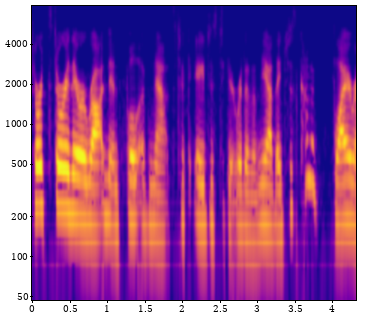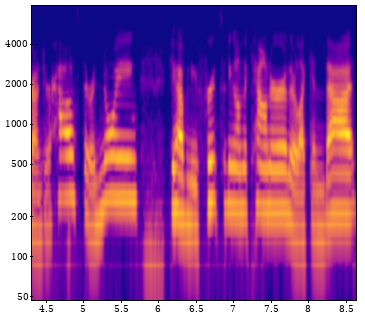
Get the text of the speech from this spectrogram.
Short story, they were rotten and full of gnats. Took ages to get rid of them. Yeah, they just kind of fly around your house. They're annoying. If you have any fruit sitting on the counter, they're like in that.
